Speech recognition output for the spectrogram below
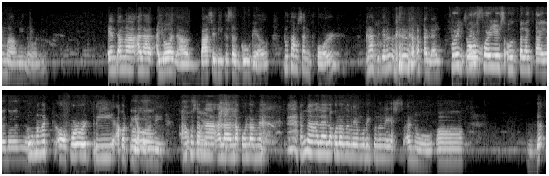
mami noon. And ang naaalala, ayun, ah, base dito sa Google, 2004. Grabe, ganun, ganun nakatagal. four, So- parang four years old pa lang tayo doon. No? O mga oh, 4 or 3, ako 3 ako Oo. noon eh. Ako Tapos ang naaalala ko lang na, ang naaalala ko lang na memory ko noon is, ano, ah, da-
